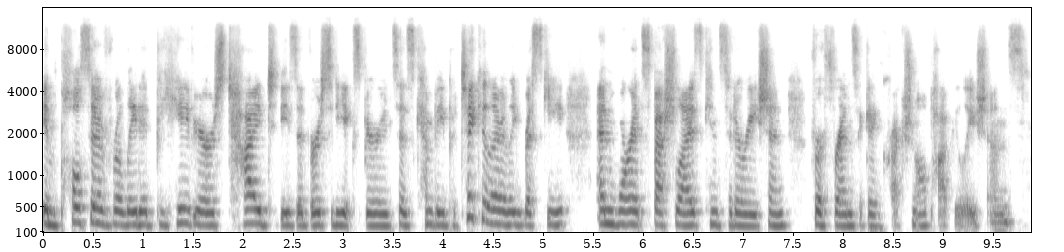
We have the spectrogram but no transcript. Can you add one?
impulsive related behaviors tied to these adversity experiences can be particularly risky and warrant specialized consideration for forensic and correctional populations.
